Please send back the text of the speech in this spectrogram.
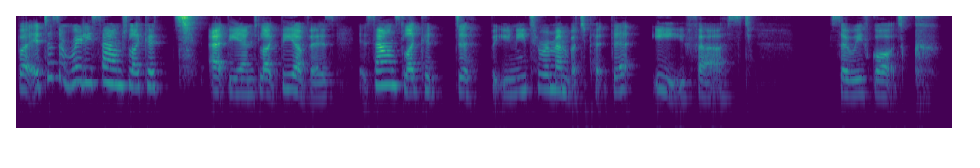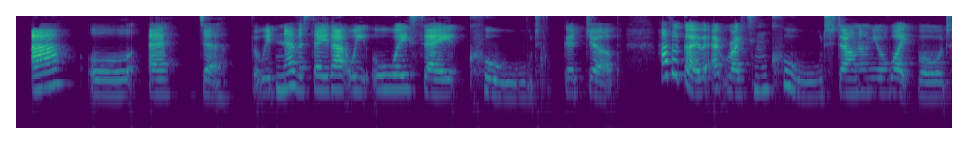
but it doesn't really sound like a t at the end like the others. It sounds like a d, but you need to remember to put the e first. So we've got k, a, e. But we'd never say that. We always say called. Good job. Have a go at writing called down on your whiteboard.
